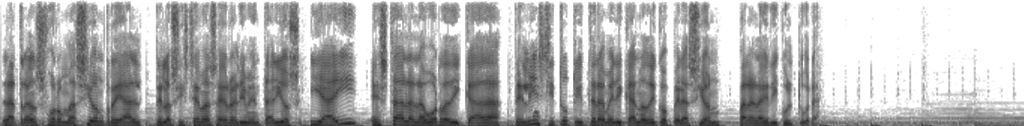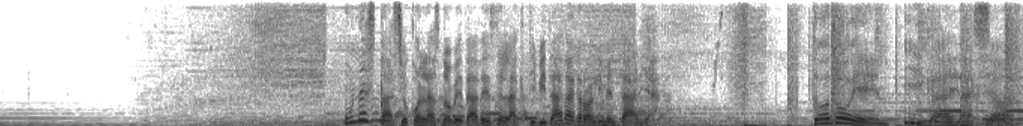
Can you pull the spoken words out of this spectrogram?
la transformación real de los sistemas agroalimentarios y ahí está la labor dedicada del Instituto Interamericano de Cooperación para la Agricultura. Un espacio con las novedades de la actividad agroalimentaria. Todo en ICA en Acción.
